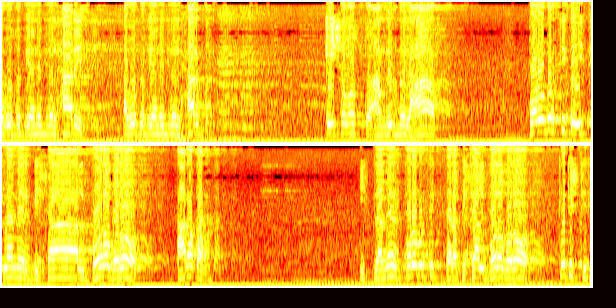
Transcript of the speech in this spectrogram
আবু সুফিয়ান ইবনুল হারিফ আবু সুফিয়ান ইবনুল হার্ব, এই সমস্ত আমরিবনুল হাফ পরবর্তীতে ইসলামের বিশাল বড় বড় তারকারা ইসলামের পরবর্তীতে তারা বিশাল বড় বড় প্রতিষ্ঠিত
